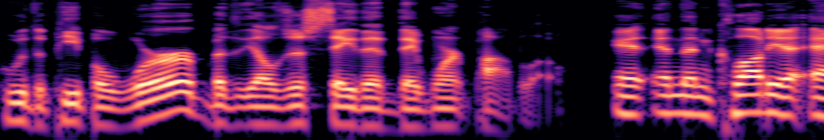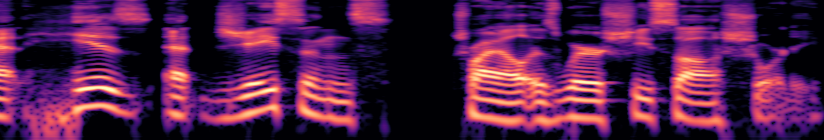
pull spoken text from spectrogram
who the people were, but they'll just say that they weren't Pablo. And, and then Claudia at his at Jason's trial is where she saw Shorty,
